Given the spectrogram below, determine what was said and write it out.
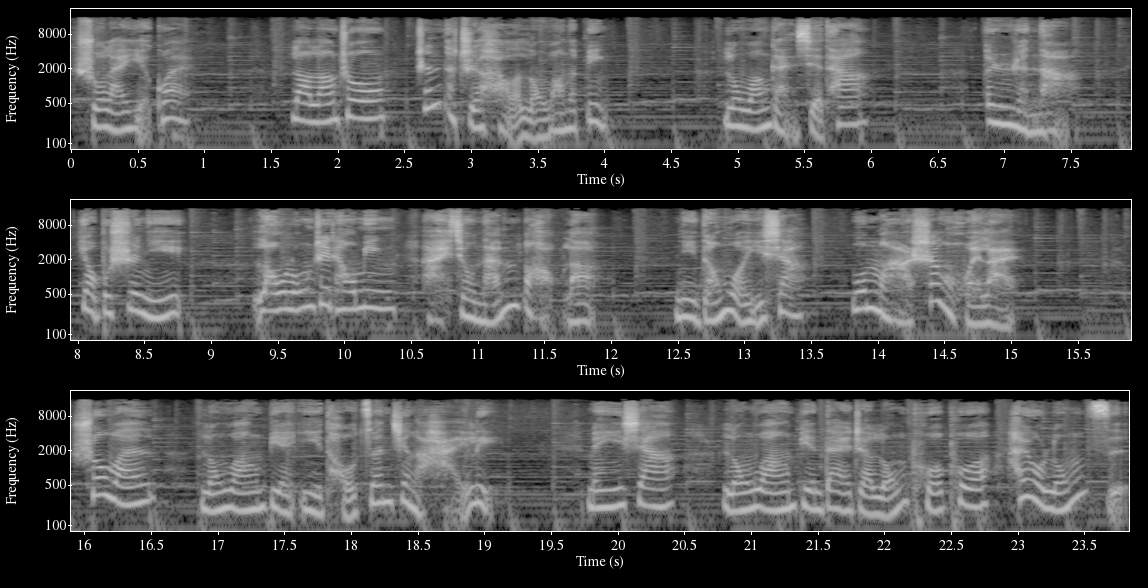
说来也怪，老郎中真的治好了龙王的病。龙王感谢他，恩人呐，要不是你，老龙这条命哎就难保了。你等我一下，我马上回来。说完。龙王便一头钻进了海里，没一下，龙王便带着龙婆婆还有龙子，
